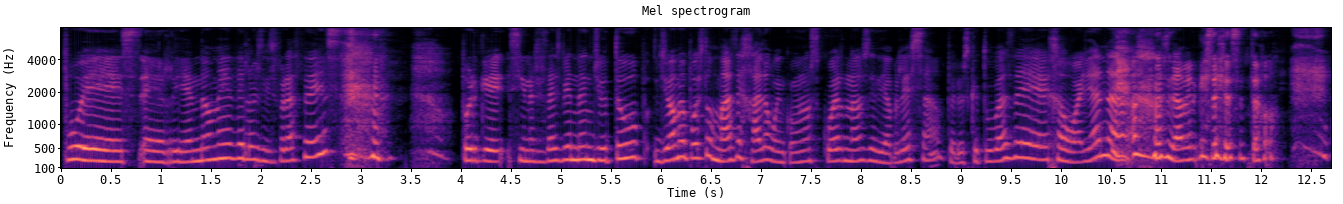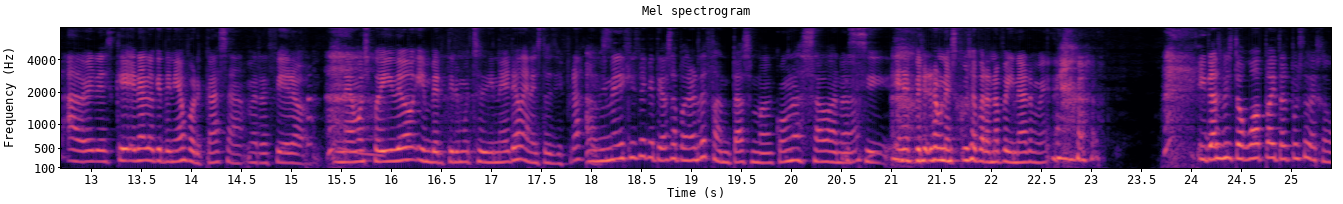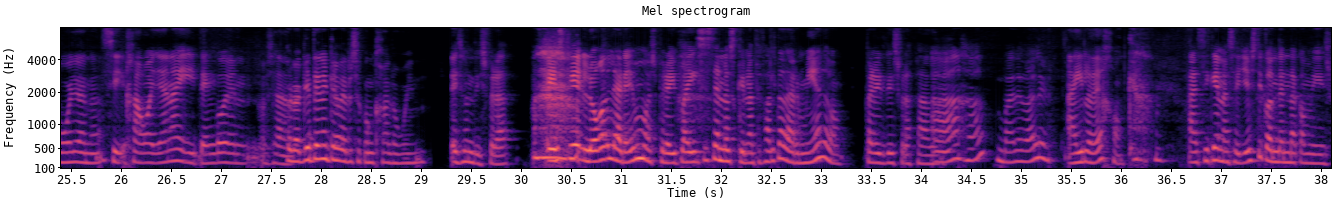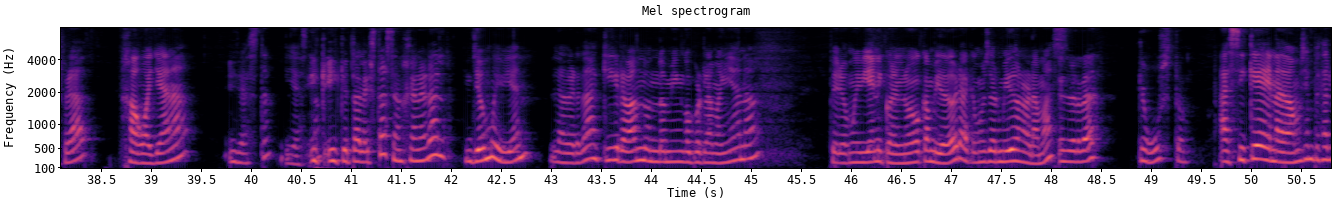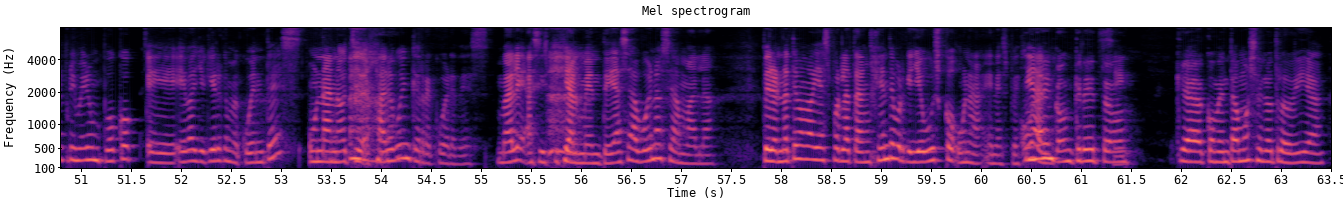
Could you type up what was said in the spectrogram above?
Pues eh, riéndome de los disfraces. Porque si nos estáis viendo en YouTube, yo me he puesto más de Halloween con unos cuernos de diablesa, pero es que tú vas de hawaiana. o sea, a ver qué es esto. A ver, es que era lo que tenía por casa, me refiero. No hemos podido invertir mucho dinero en estos disfraces. A mí me dijiste que te ibas a poner de fantasma con una sábana. Sí, era- pero era una excusa para no peinarme. Y te has visto guapa y te has puesto de hawaiana. Sí, hawaiana y tengo en... O sea, ¿Pero qué tiene que ver eso con Halloween? es un disfraz. Es que luego hablaremos, pero hay países en los que no hace falta dar miedo para ir disfrazado. Ajá, vale, vale. Ahí lo dejo. Así que no sé, yo estoy contenta con mi disfraz. Hawaiana Y ya está. y ya está. ¿Y, y qué tal estás en general? Yo muy bien, la verdad. Aquí grabando un domingo por la mañana. Pero muy bien y con el nuevo cambio de hora, que hemos dormido una hora más. ¿Es verdad? Qué gusto. Así que nada, vamos a empezar primero un poco. eh, Eva, yo quiero que me cuentes una noche de Halloween que recuerdes, ¿vale? Así especialmente, ya sea buena o sea mala. Pero no te me vayas por la tangente porque yo busco una en especial. Una en concreto Sí. que comentamos el otro día.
